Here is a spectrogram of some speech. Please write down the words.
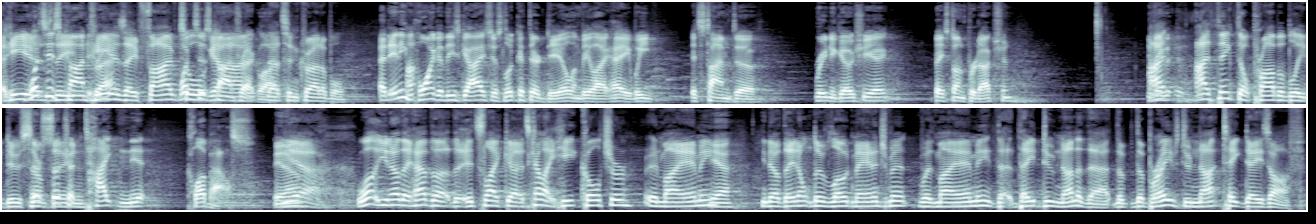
He What's is his the, contract? He is a five tool guy. contract like? That's incredible. At any point, do these guys just look at their deal and be like, "Hey, we it's time to renegotiate based on production"? You I, think- I think they'll probably do something. they're such a tight knit clubhouse. You know? Yeah. Well, you know they have the. the it's like uh, it's kind of like heat culture in Miami. Yeah. You know they don't do load management with Miami. Th- They do none of that. The, the Braves do not take days off.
